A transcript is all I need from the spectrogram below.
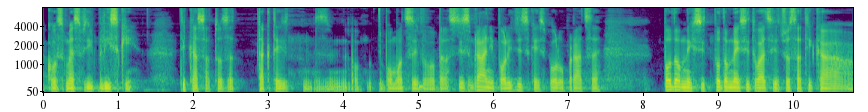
ako sme si blízky. Týka sa to za tak tej pomoci v oblasti zbraní, politickej spolupráce, podobných, podobnej situácie, čo sa týka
